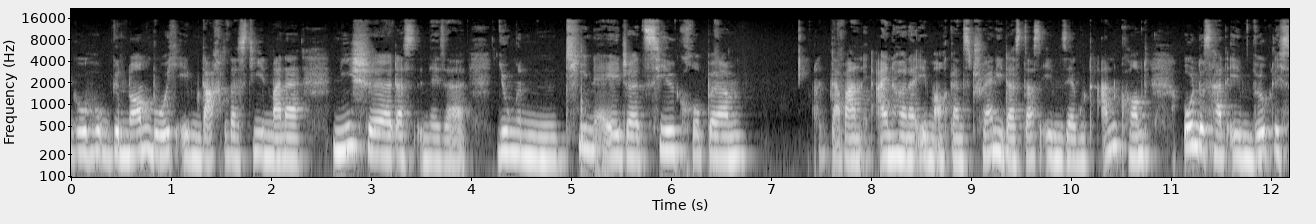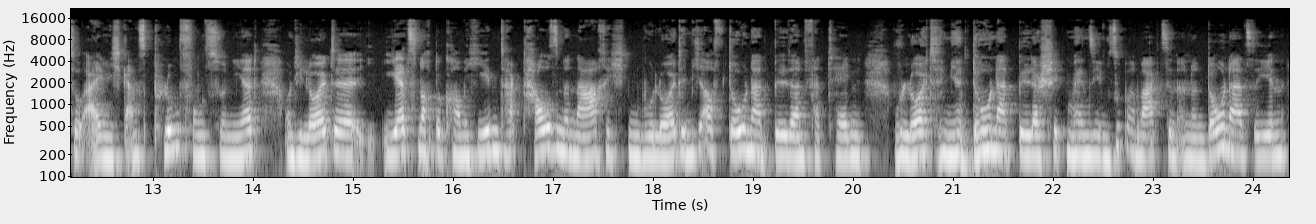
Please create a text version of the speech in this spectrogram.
ge genommen, wo ich eben dachte, dass die in meiner Nische, dass in dieser jungen Teenager-Zielgruppe da waren Einhörner eben auch ganz trendy, dass das eben sehr gut ankommt. Und es hat eben wirklich so eigentlich ganz plump funktioniert. Und die Leute, jetzt noch bekomme ich jeden Tag tausende Nachrichten, wo Leute mich auf Donut-Bildern vertaggen, wo Leute mir Donut-Bilder schicken, wenn sie im Supermarkt sind und einen Donut sehen.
